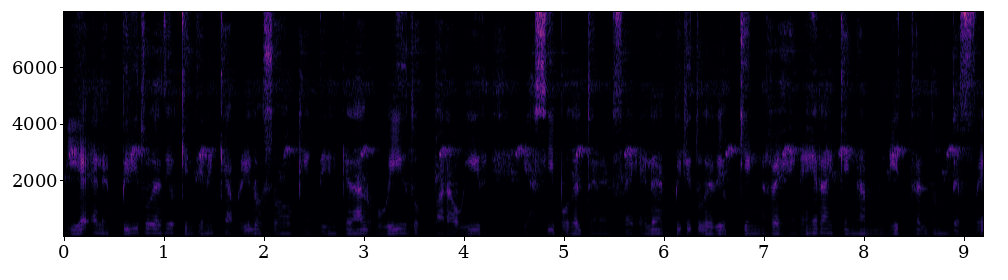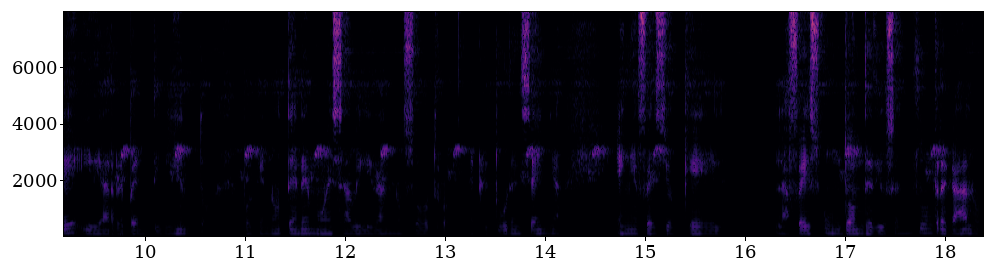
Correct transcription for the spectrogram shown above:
Y es el Espíritu de Dios quien tiene que abrir los ojos, quien tiene que dar oídos para oír y así poder tener fe. El Espíritu de Dios quien regenera y quien administra el don de fe y de arrepentimiento, porque no tenemos esa habilidad nosotros. La Escritura enseña en Efesios que la fe es un don de Dios, es un regalo,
